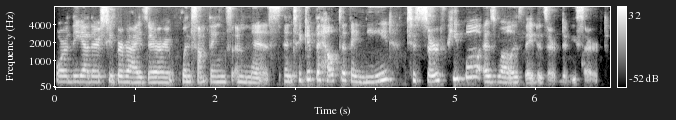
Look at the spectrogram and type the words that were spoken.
or the other supervisor when something's amiss, and to get the help that they need to serve people as well as they deserve to be served.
